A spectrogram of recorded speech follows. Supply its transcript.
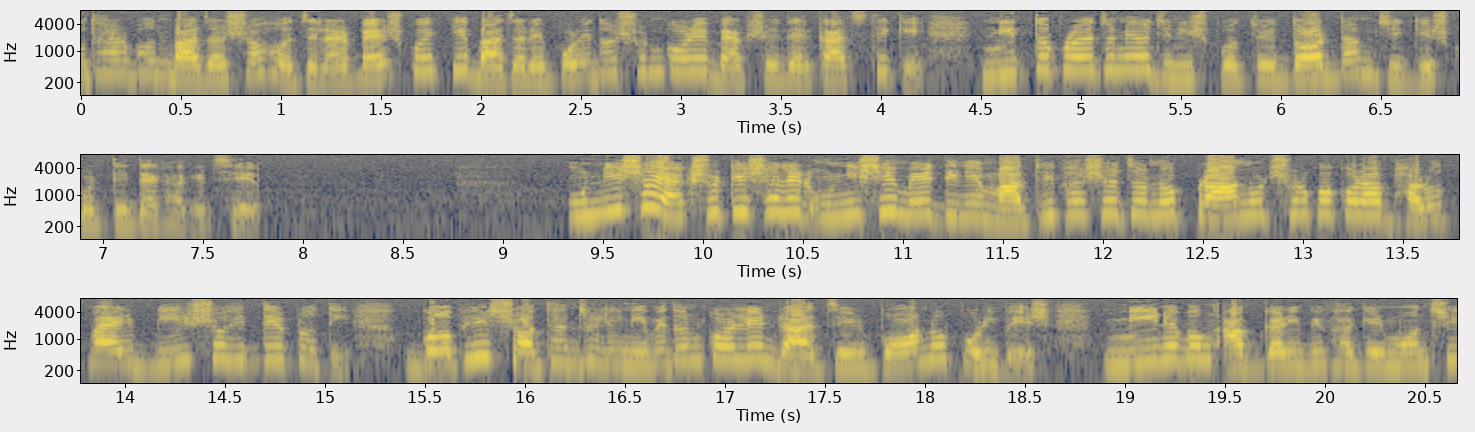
উধারবন বাজার সহ জেলার বেশ কয়েকটি বাজারে পরিদর্শন করে ব্যবসায়ীদের কাছ থেকে নিত্য প্রয়োজনীয় জিনিসপত্রের দরদাম জিজ্ঞেস করতে দেখা গেছে। উনিশশো একষট্টি সালের উনিশে মে দিনে মাতৃভাষার জন্য প্রাণ উৎসর্গ করা ভারত মায়ের বীর শহীদদের প্রতি গভীর শ্রদ্ধাঞ্জলি নিবেদন করলেন রাজ্যের বন ও পরিবেশ, মিন এবং আবগারি বিভাগের মন্ত্রী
